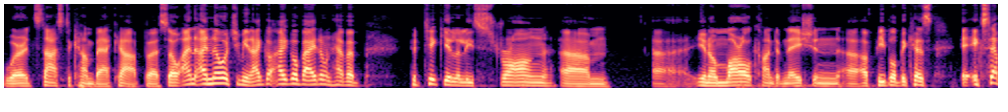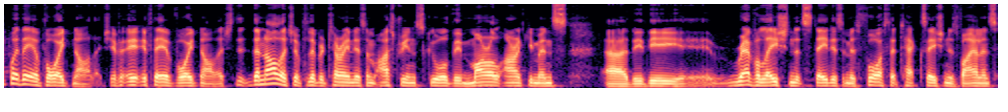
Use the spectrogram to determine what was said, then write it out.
where it starts to come back up. Uh, so I, I know what you mean. I go, I go back. I don't have a particularly strong, um, uh, you know, moral condemnation uh, of people because, except where they avoid knowledge. If if they avoid knowledge, the, the knowledge of libertarianism, Austrian school, the moral arguments, uh, the the revelation that statism is force, that taxation is violence.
